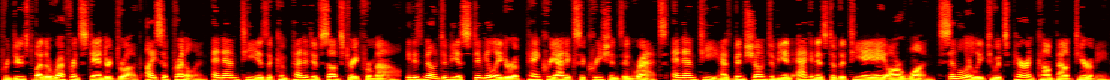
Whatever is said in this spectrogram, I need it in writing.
produced by the reference standard drug, isoprenaline. NMT is a competitive substrate for MAO. It is known to be a stimulator of pancreatic secretions in rats. NMT has been shown to be an agonist of the TAAR1 similarly to its parent compound tyramine.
